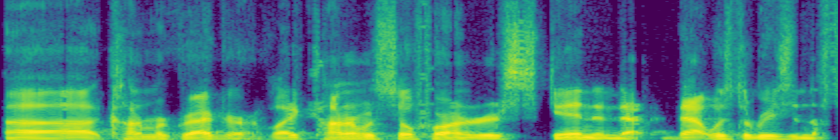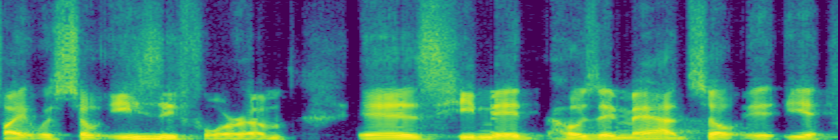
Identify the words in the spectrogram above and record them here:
uh Conor McGregor. Like Conor was so far under his skin, and that that was the reason the fight was so easy for him. Is he made Jose mad? So it, it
